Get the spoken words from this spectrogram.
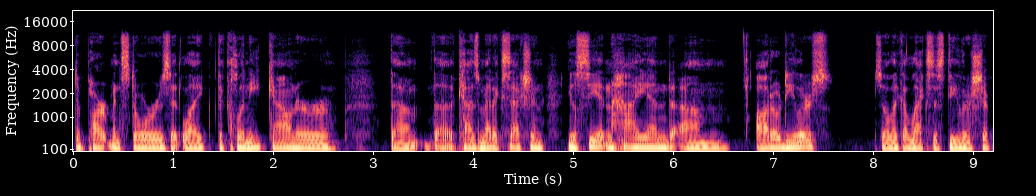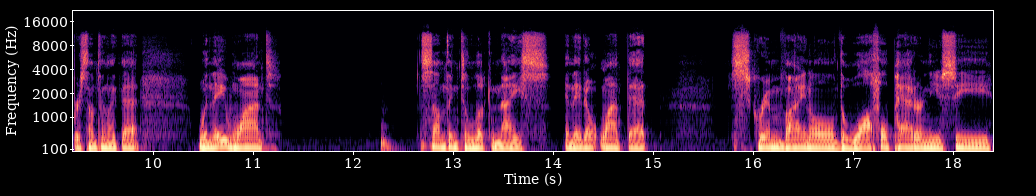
department stores at like the Clinique counter. The, the cosmetic section, you'll see it in high end um, auto dealers. So, like a Lexus dealership or something like that when they want something to look nice and they don't want that scrim vinyl, the waffle pattern you see,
